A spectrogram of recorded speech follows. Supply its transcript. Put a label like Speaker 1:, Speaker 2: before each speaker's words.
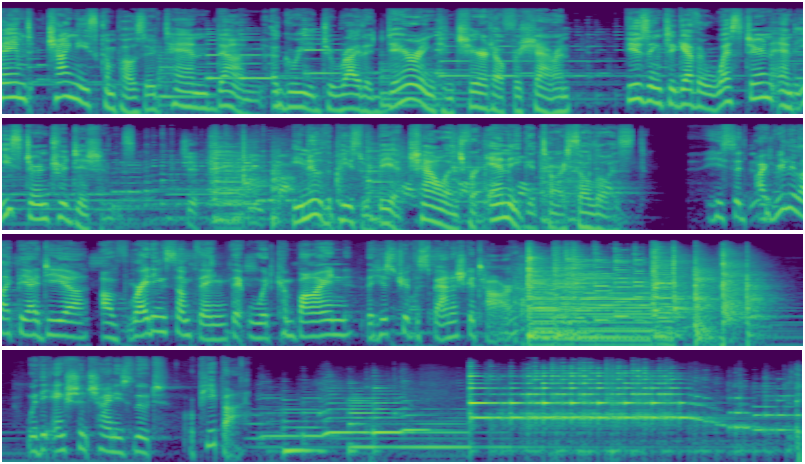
Speaker 1: Famed Chinese composer Tan Dun agreed to write a daring concerto for Sharon, fusing together Western and Eastern traditions. He knew the piece would be a challenge for any guitar soloist.
Speaker 2: He said, I really like the idea of writing something that would combine the history of the Spanish guitar with the ancient Chinese lute, or pipa.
